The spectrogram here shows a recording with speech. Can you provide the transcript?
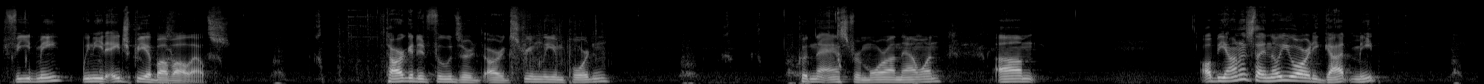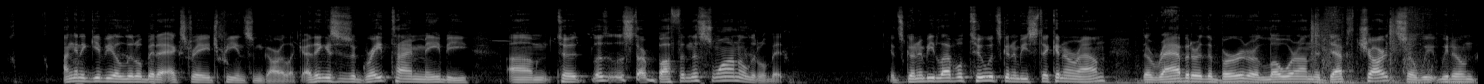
feed me. We need HP above all else. Targeted foods are, are extremely important. Couldn't have asked for more on that one. Um, I'll be honest, I know you already got meat. I'm going to give you a little bit of extra HP and some garlic. I think this is a great time maybe um, to let's, let's start buffing the swan a little bit. It's going to be level 2. It's going to be sticking around. The rabbit or the bird are lower on the depth chart, so we, we don't,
